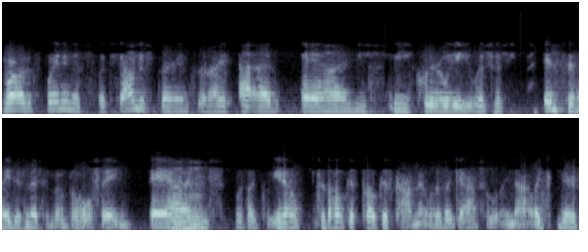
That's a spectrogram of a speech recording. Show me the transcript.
Well, I was explaining this like sound experience that I had, and he clearly was just instantly dismissive of the whole thing and mm-hmm. was like, you know, to the hocus pocus comment was like, absolutely not. Like, there's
